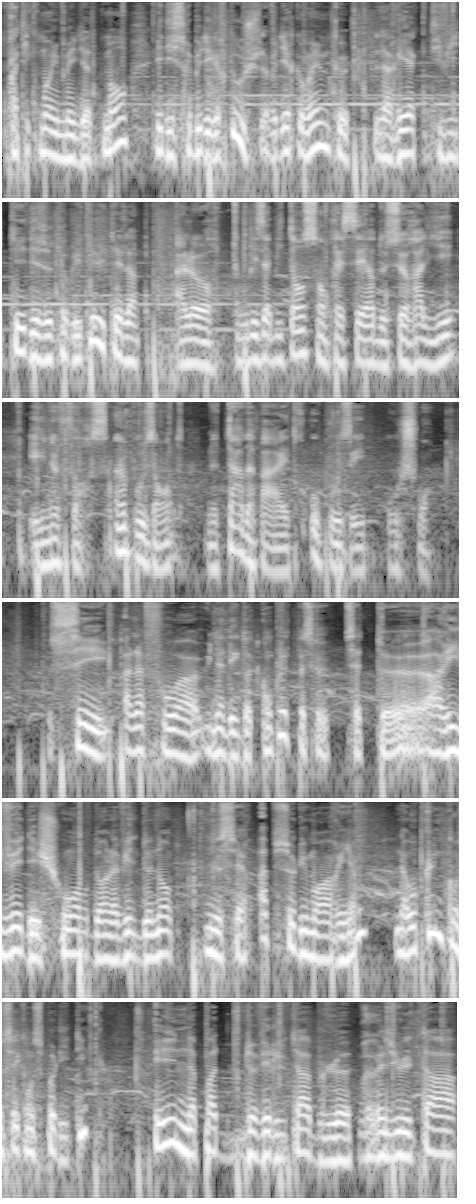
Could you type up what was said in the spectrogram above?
pratiquement immédiatement et distribue des cartouches. Ça veut dire quand même que la réactivité des autorités était là. Alors tous les habitants s'empressèrent de se rallier et une force imposante ne tarda pas à être opposé aux Chouans. C'est à la fois une anecdote complète parce que cette euh, arrivée des Chouans dans la ville de Nantes ne sert absolument à rien, n'a aucune conséquence politique et n'a pas de véritable résultat.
